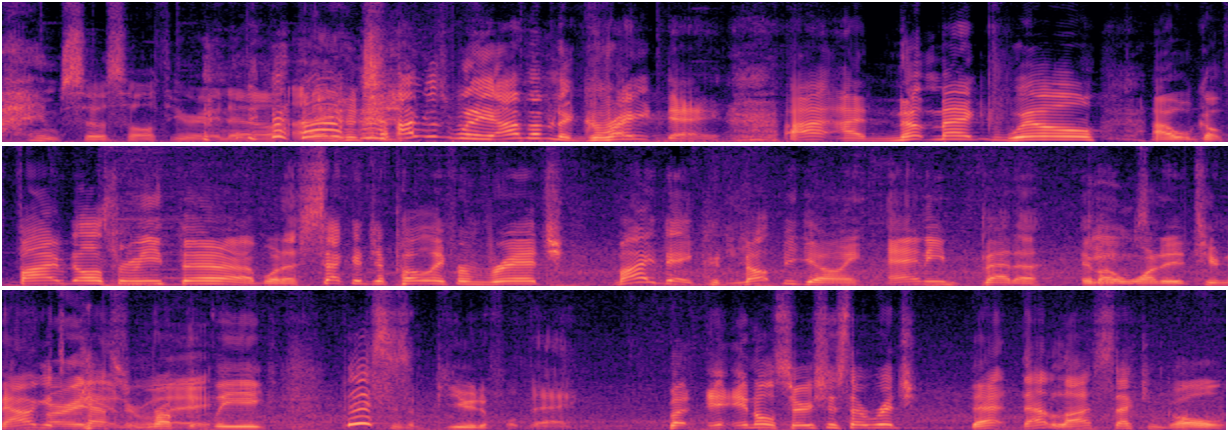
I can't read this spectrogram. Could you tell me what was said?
I am so salty right now. I'm I'm just- just winning. I'm having a great day. I, I nutmegged Will. I will go five dollars from Ethan. I won a second Chipotle from Rich. My day could not be going any better if I wanted it to. Now I get to cast underway. Rocket League. This is a beautiful day. But in, in all seriousness, though, Rich, that that last second goal.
